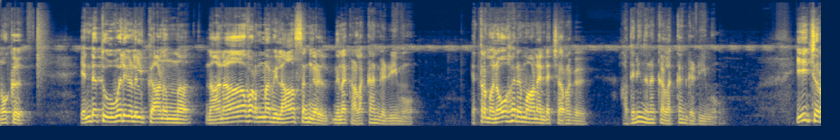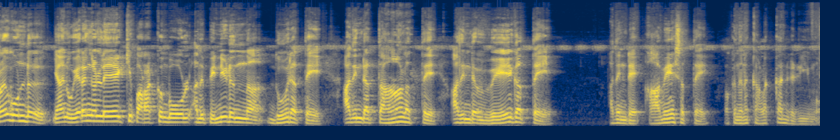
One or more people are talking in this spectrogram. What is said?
നോക്ക് എന്റെ തൂവലുകളിൽ കാണുന്ന നാനാവർണ വിലാസങ്ങൾ നിനക്ക് അളക്കാൻ കഴിയുമോ? എത്ര മനോഹരമാണ് എന്റെ ചിറക് അതിനെ നിനക്ക് അളക്കാൻ കഴിയുമോ? ഈ ചിറക് കൊണ്ട് ഞാൻ ഉയരങ്ങളിലേക്ക് പറക്കുമ്പോൾ അത് പിന്നിടുന്ന ദൂരത്തെ അതിന്റെ താളത്തെ അതിന്റെ വേഗത്തെ അതിന്റെ ആവേശത്തെ ഒക്കെ നിനക്ക് അളക്കാൻ കഴിയുമോ?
